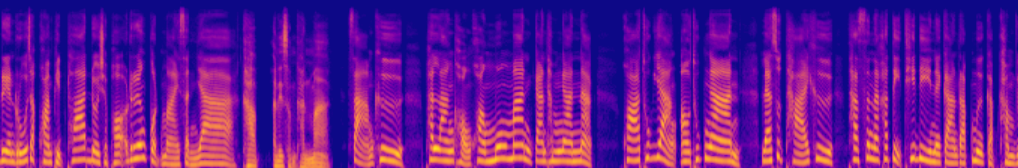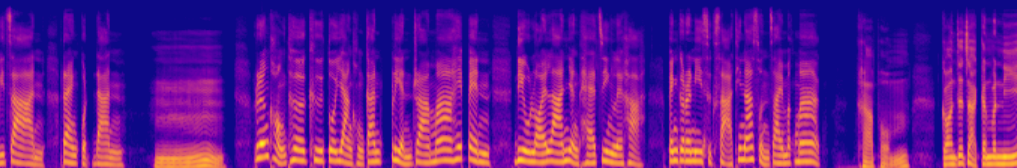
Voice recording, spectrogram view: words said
เรียนรู้จากความผิดพลาดโดยเฉพาะเรื่องกฎหมายสัญญา ครับ อันนี้สำคัญมาก 3 คือ พลังของความมุ่งมั่นการทำงานหนัก คว้าทุกอย่างเอาทุกงาน และสุดท้ายคือ ทัศนคติที่ดีในการรับมือกับคำวิจารณ์ แรงกดดันอืมเรื่องของเธอคือตัวอย่างของการเปลี่ยนดราม่าให้เป็นดีลร้อยล้านอย่างแท้จริงเลยค่ะ เป็นกรณีศึกษาที่น่าสนใจมากครับผม ก่อนจะจากกันวันนี้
